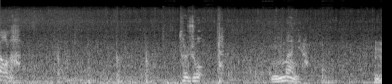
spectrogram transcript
到了，屯叔，您慢点。嗯。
